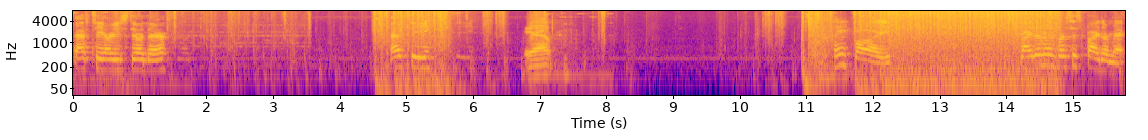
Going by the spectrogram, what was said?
FT, are you still there? FT. Yeah. Tank Boy. Spider-Man versus Spider-Man.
